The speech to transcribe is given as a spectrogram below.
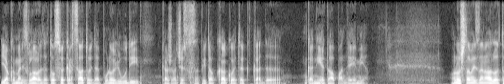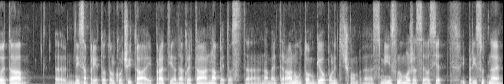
Iako je meni izgledalo da je to sve krcato i da je puno ljudi, kažem vam, često sam pitao kako je tek kad, e, kad nije ta pandemija. Ono što me iznenadilo to je ta, e, nisam prije to toliko čitao i pratio, dakle ta napetost e, na Mediteranu u tom geopolitičkom e, smislu može se osjetiti i prisutna je.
